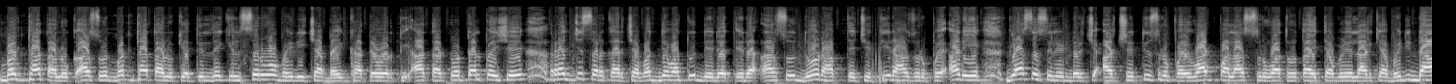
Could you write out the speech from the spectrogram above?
मंठा तालुका असून मंठा तालुक्यातील देखील सर्व बहिणीच्या बँक खात्यावरती आता टोटल पैसे राज्य सरकारच्या माध्यमातून देण्यात येणार असून दोन हप्त्याचे तीन हजार रुपये आणि गॅस सिलेंडरचे आठशे तीस रुपये वाटपाला सुरुवात होत आहे. त्यामुळे लाडक्या बहिणींना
